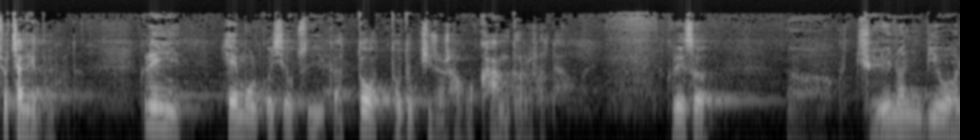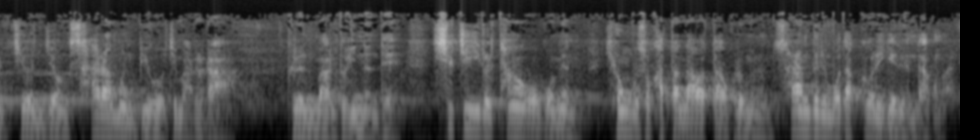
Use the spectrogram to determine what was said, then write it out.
쫓아내 버리거든. 그러니 해먹을 것이 없으니까 또 도둑질을 하고 강도를 한다고. 그래서 어, 그 죄는 미워할지언정 사람은 미워하지 말아라. 그런 말도 있는데 실제 일을 당하고 보면 형무소 갔다 나왔다고 그러면 사람들이 뭐다 꺼리게 된다고 말이에요.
